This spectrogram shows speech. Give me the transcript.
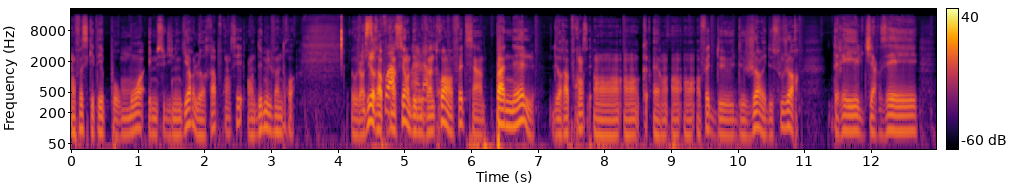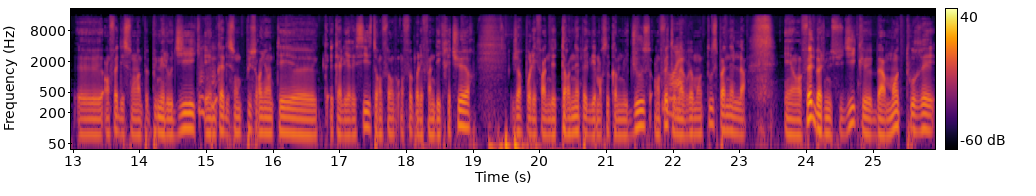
en fait, ce qu'était pour moi et Monsieur Dillinger le rap français en 2023. Aujourd'hui, le rap français en 2023, en fait, c'est un panel de rap français en, en, fait de, de genres et de sous-genres. Drill, jersey, euh, en fait des sons un peu plus mélodiques, et MK des sons plus orientés euh, on enfin, enfin pour les fans d'écriture, genre pour les fans de turn up avec des morceaux comme le Juice, en fait on a vraiment tout ce panel là. Et en fait bah, je me suis dit que bah, m'entourer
